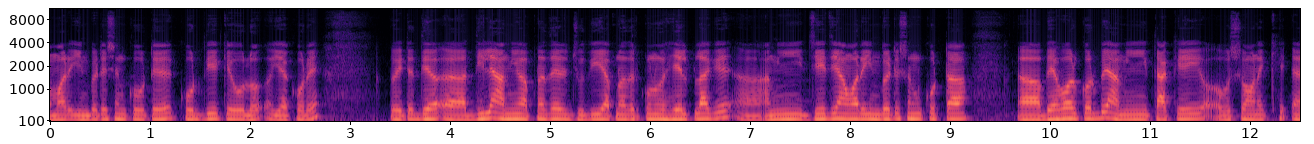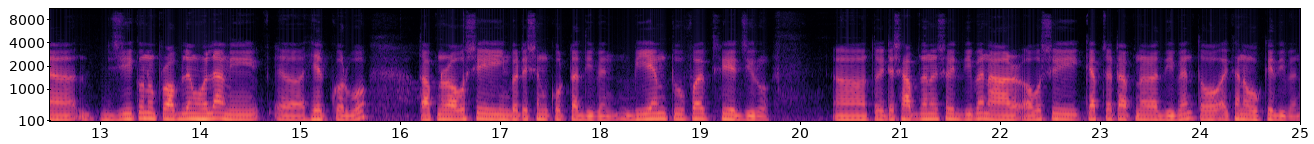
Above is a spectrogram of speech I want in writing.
আমার ইনভিটেশন কোডে কোড দিয়ে কেউ ইয়া করে, তো এটা দিলে আমিও আপনাদের, যদি আপনাদের কোনো হেল্প লাগে আমি যে যে আমার ইনভিটেশন কোডটা ব্যবহার করবে, আমি তাকে অবশ্য অনেক যে কোনো প্রবলেম হলে আমি হেল্প করব। তো আপনারা অবশ্যই এই ইনভাইটেশন কোডটা দিবেন B M two five three eight zero তো এটা সাবধানের সহিত দিবেন, আর অবশ্যই ক্যাপচারটা আপনারা দিবেন, তো এখানে ওকে দিবেন,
